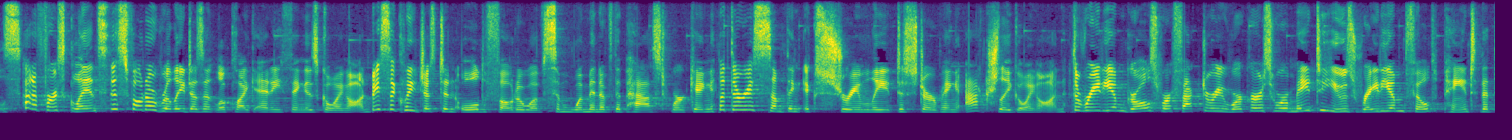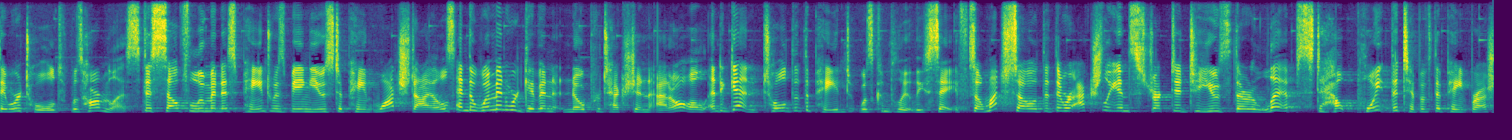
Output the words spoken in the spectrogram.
At a first glance, this photo really doesn't look like anything is going on. Basically just an old photo of some women of the past working, but there is something extremely disturbing actually going on. The Radium Girls were factory workers who were made to use radium-filled paint that they were told was harmless. This self-luminous paint was being used to paint watch dials, and the women were given no protection at all, and again told that the paint was completely safe. So much so that they were actually instructed to use their lips to help point the tip of the paintbrush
